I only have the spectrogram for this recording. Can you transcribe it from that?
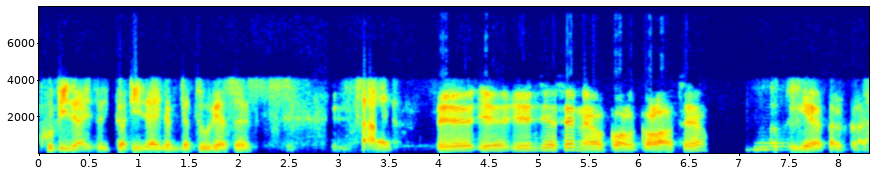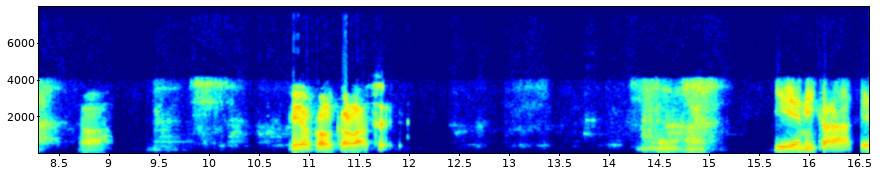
ખૂટી જાય છે ઘટી જાય છે જતું રહેશે? એ એ એ જે છે ને અકળ કળા છે એ કલ્પના હા. એ અકળ કળા છે. એ એની કળા છે.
